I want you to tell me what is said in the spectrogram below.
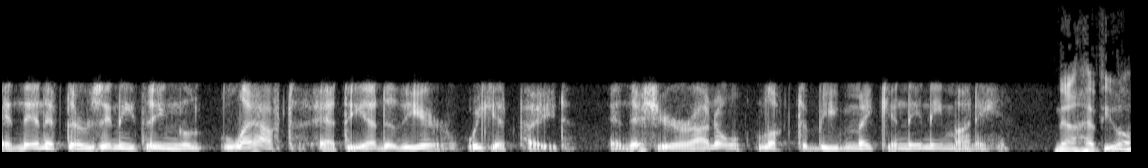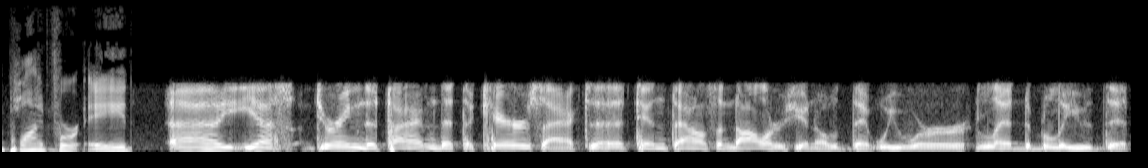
And then if there's anything left at the end of the year, we get paid. And this year, I don't look to be making any money. Now, have you applied for aid? Uh, yes, during the time that the CARES Act, uh, ten thousand dollars, you know, that we were led to believe that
